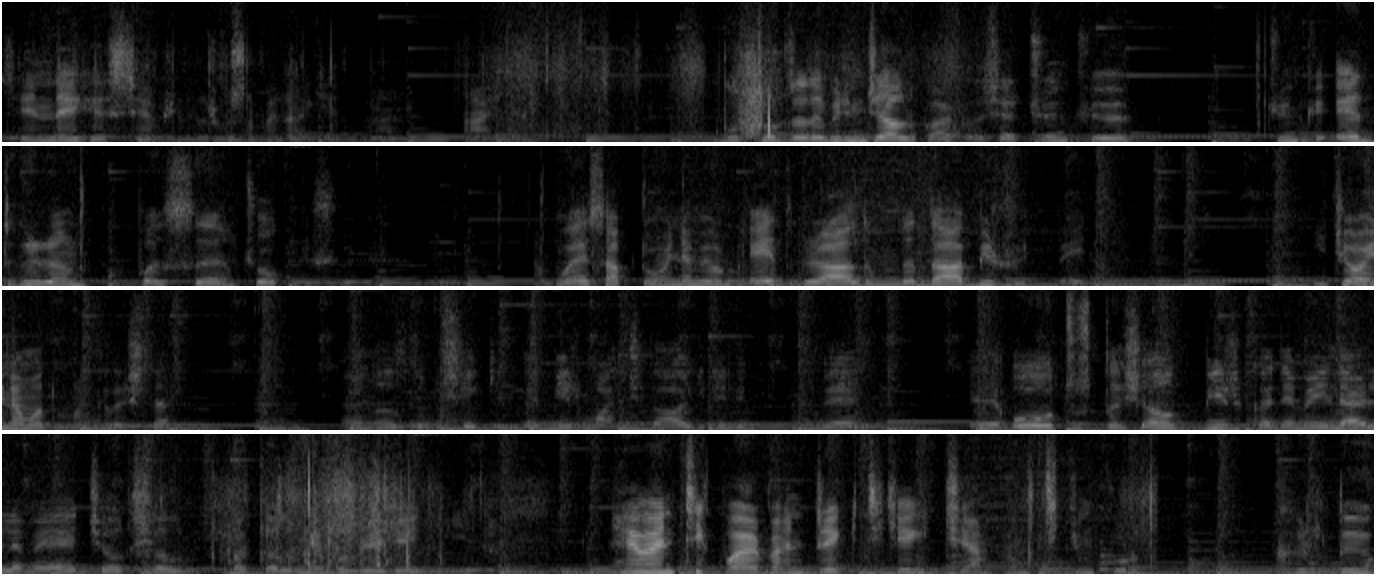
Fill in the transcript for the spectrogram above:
Seni de keseceğim şimdi Rosa merak etme. Aynen. Bu turda da birinci aldık arkadaşlar çünkü çünkü Edgar'ın kupası çok düşük. Yani bu hesapta oynamıyorum. Edgar aldığımda daha bir rütbeydi. Hiç oynamadım arkadaşlar. Hemen hızlı bir şekilde bir maç daha girelim ve e, o 30 taşı alıp bir kademe ilerlemeye çalışalım. Bakalım yapabilecek miyiz? Hemen tik var. Ben direkt tike gideceğim. Hem tikin kur, kırdığı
